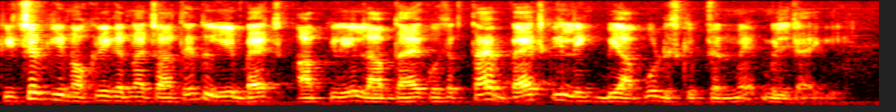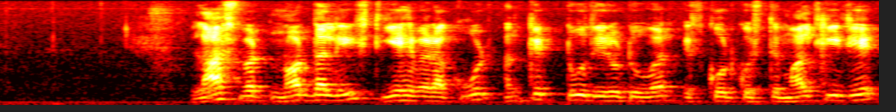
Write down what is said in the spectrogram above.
टीचर की नौकरी करना चाहते हैं तो ये बैच आपके लिए लाभदायक हो सकता है। बैच की लिंक भी आपको डिस्क्रिप्शन में मिल जाएगी। Last but not the least ये है मेरा code Ankit two zero two one इस कोड को इस्तेमाल कीजिए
